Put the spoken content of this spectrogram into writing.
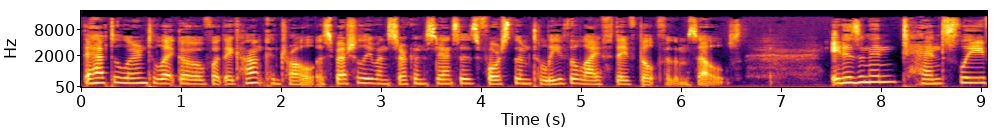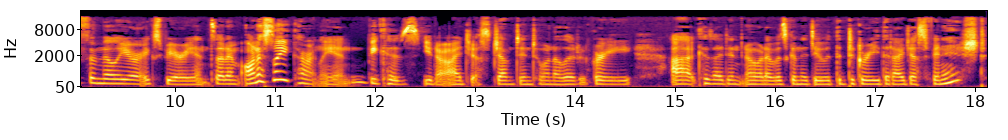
They have to learn to let go of what they can't control, especially when circumstances force them to leave the life they've built for themselves. It is an intensely familiar experience that I'm honestly currently in because, you know, I just jumped into another degree because I didn't know what I was going to do with the degree that I just finished.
